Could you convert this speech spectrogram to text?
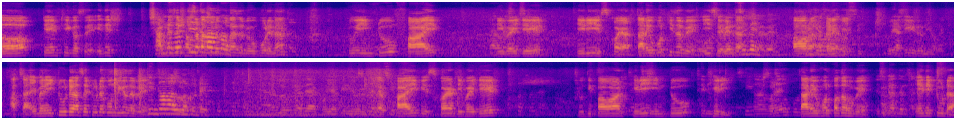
লগ টেন ঠিক আছে। এদের সামনে সামনে যে সংখ্যাটা ছিল কোথায় যাবে? উপরে না? Two into five divided three square তার উপর কি যাবে? এই সেভেনটা সেভেন পাওয়ার আকারে কি? আচ্ছা এবার এই টুডে আছে টুডে কোন দিকে যাবে? তিন তলার লোক ওটা তাহলে five square divided two the power three into three. তার উপর কত হবে? এই যে টুটা।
